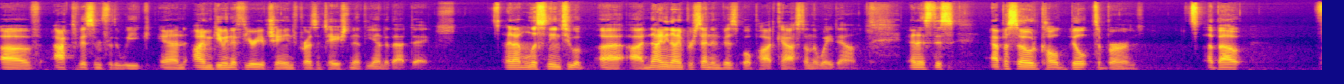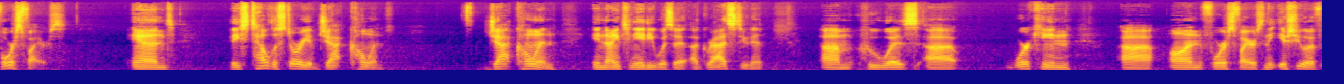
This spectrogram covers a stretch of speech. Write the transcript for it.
of activism for the week, and I'm giving a theory of change presentation at the end of that day. And I'm listening to a, a 99% Invisible podcast on the way down. And it's this episode called Built to Burn about forest fires. And they tell the story of Jack Cohen. Jack Cohen in 1980 was a, a grad student um, who was uh, working uh, on forest fires and the issue of,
